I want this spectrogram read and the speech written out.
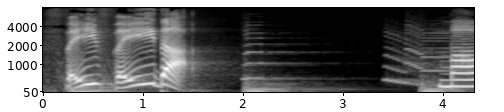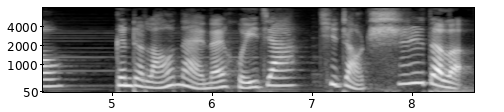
肥肥的。”猫跟着老奶奶回家去找吃的了。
